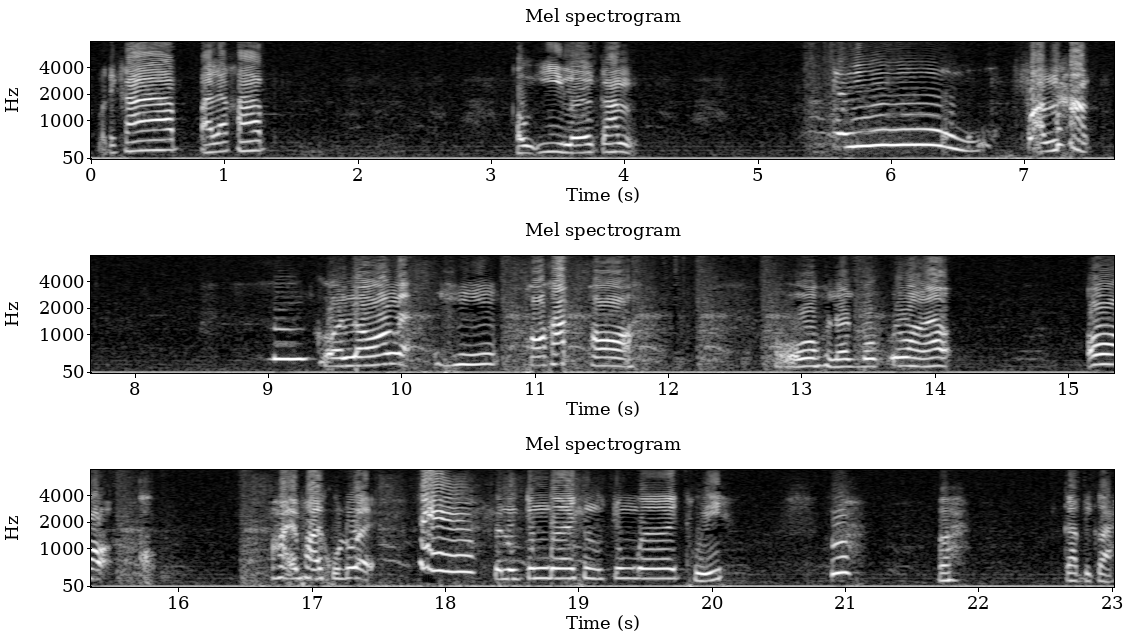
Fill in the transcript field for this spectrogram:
สวัสดีครับ ไปแล้วครับ เก้าอี้เลยกันโอ้ฝันหักขอร้องแหละพอครับพอ โอ้โน้ตบุ๊กร่วงแล้ว โอ้ให้อภัยครูด้วยสนุกจุงเบยสนุกจุงเบยถุยกลับดีกว่า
